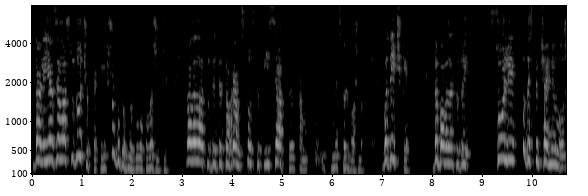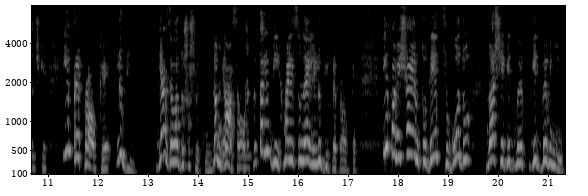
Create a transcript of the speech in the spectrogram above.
Далі я взяла судочок такий, щоб удобно було положити їх. Налила туди десь грам 100-150, е, там не столь важно. Водички. Добавила туди солі, ну десь півчайної ложечки. І приправки любі. Я взяла до шашлику, до м'яса, можете, та любі, хмелі сунелі, любі приправки. І поміщаємо туди, в цю воду, наші відбивні.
